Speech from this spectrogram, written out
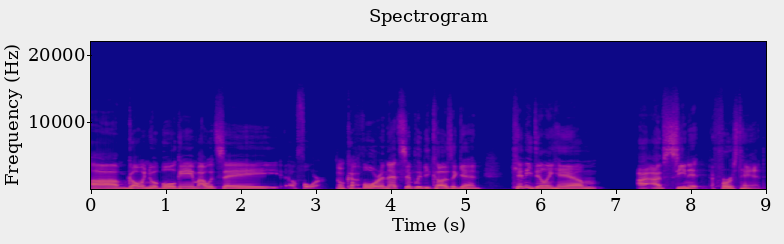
all. Um, going to a bowl game, I would say a four. Okay. A four, and that's simply because again, Kenny Dillingham, I, I've seen it firsthand.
